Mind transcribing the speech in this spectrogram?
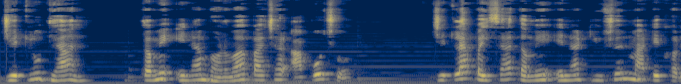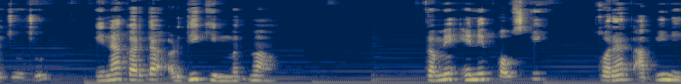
જેટલું ધ્યાન તમે એના ભણવા પાછળ આપો છો, જેટલા પૈસા તમે એના ટ્યુશન માટે ખર્ચો છો, એના કરતા અડધી કિંમતમાં તમે એને પૌષ્ટિક ખોરાક આપીને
